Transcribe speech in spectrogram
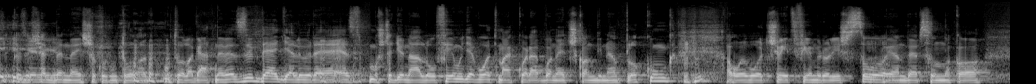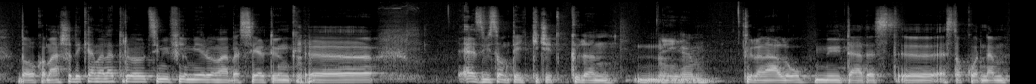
közöset igen, benne, és akkor utólag, utólag átnevezzük, de egyelőre ez most egy önálló film, ugye volt már korábban egy skandináv blokkunk, uh-huh. ahol volt svéd filmről is szó, Roy Andersonnak a Dalok a második emeletről című filmjéről már beszéltünk. Uh-huh. Ez viszont egy kicsit külön Igen különálló mű, tehát ezt, ezt akkor nem,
